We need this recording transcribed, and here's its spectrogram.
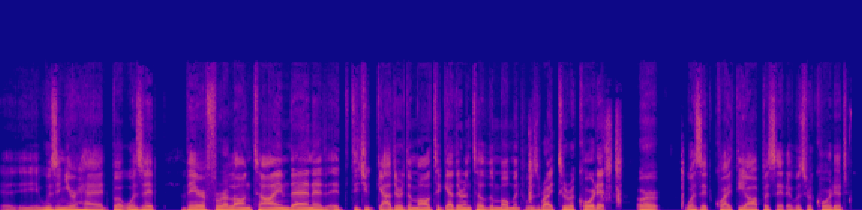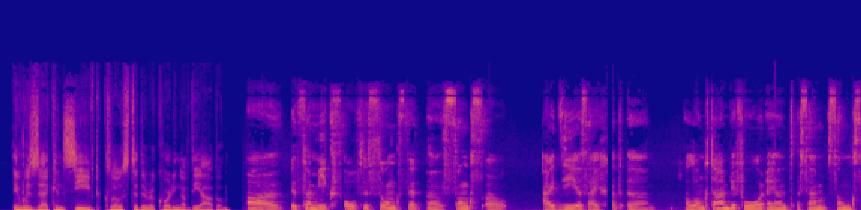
uh, it was in your head, but was it there for a long time? Then it, it, did you gather them all together until the moment was right to record it, or was it quite the opposite? It was recorded. It was uh, conceived close to the recording of the album. Uh, it's a mix of the songs that uh, songs uh, ideas I had uh, a long time before, and some songs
